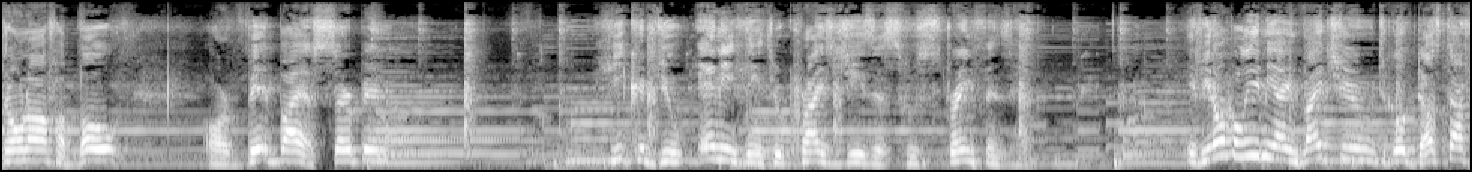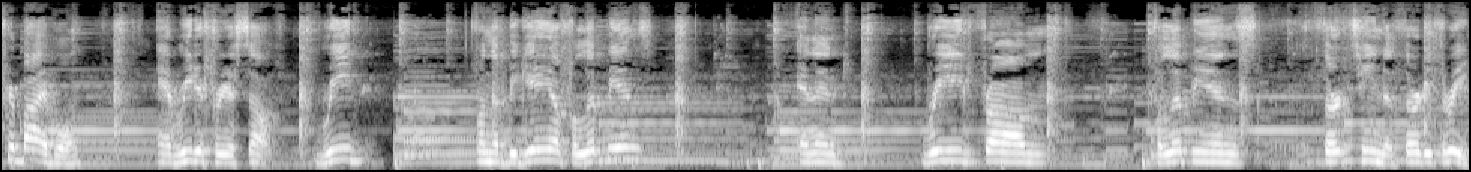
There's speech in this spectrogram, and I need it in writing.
thrown off a boat or bit by a serpent, he could do anything through Christ Jesus who strengthens him. If you don't believe me, I invite you to go dust off your Bible and read it for yourself. Read from the beginning of Philippians and then read from Philippians 13 to 33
